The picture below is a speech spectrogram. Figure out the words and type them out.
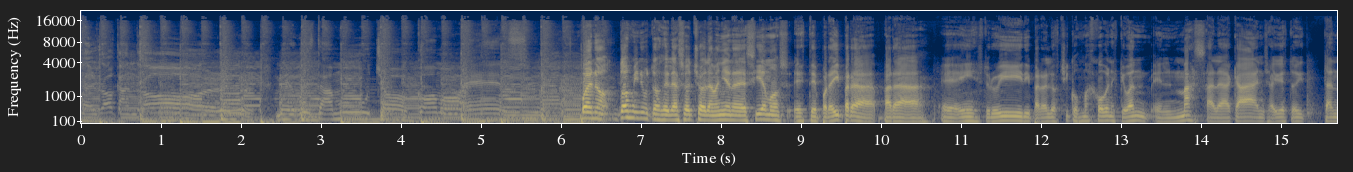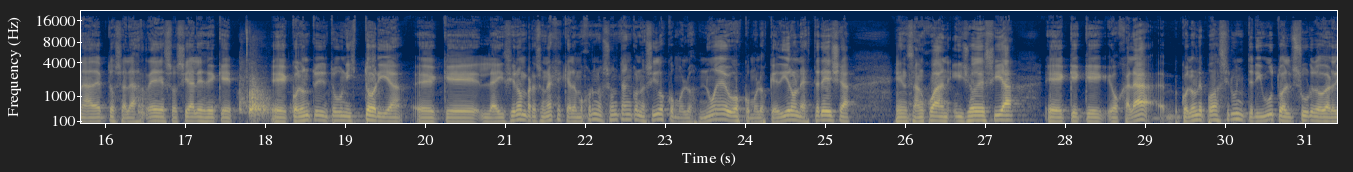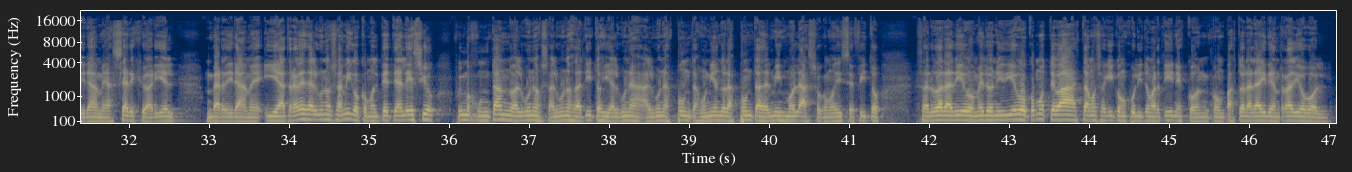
el rock and roll. Me gusta mucho cómo es. Bueno, dos minutos de las 8 de la mañana decíamos, este, por ahí para, para eh, instruir y para los chicos más jóvenes que van en más a la cancha, yo estoy tan adeptos a las redes sociales de que eh, Colón tiene toda una historia eh, que la hicieron personajes que a lo mejor no son tan conocidos como los nuevos, como los que dieron la estrella en San Juan. Y yo decía eh, que, que ojalá Colón le pueda hacer un tributo al zurdo Verdirame, a Sergio Ariel Verdirame. Y a través de algunos amigos como el Tete Alesio fuimos juntando algunos, algunos datitos y algunas, algunas puntas, uniendo las puntas del mismo lazo, como dice Fito. Saludar a Diego Meloni. Diego, ¿cómo te va? Estamos aquí con Julito Martínez, con, con Pastor al aire en Radio Gol.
